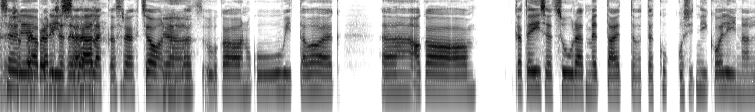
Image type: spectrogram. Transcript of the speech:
see oli jah päris häälekas reaktsioon, nagu et väga nagu huvitav aeg äh,. aga ka teised suured metaettevõtted kukkusid nii kolinal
